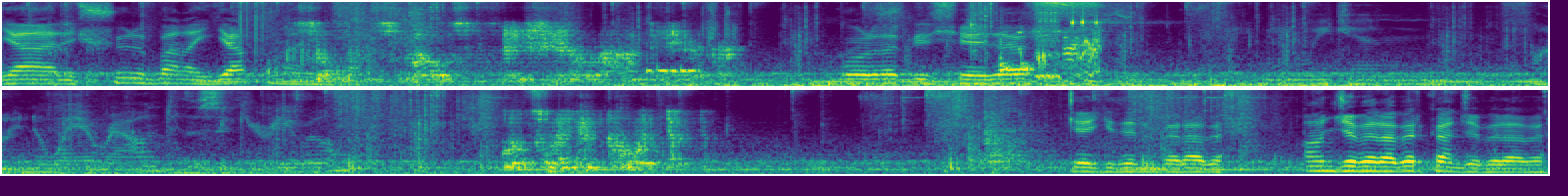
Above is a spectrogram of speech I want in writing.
Yani şunu bana yapmayın. Burada bir şeyler. Gel gidelim beraber. Anca beraber kanca beraber.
